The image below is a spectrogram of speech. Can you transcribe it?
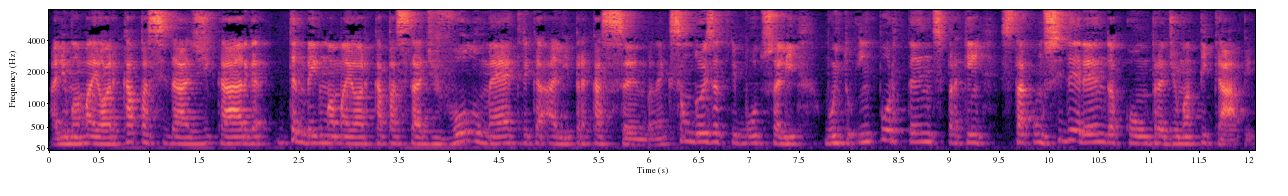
ali uma maior capacidade de carga e também uma maior capacidade volumétrica ali para caçamba, né? que são dois atributos ali muito importantes para quem está considerando a compra de uma picape.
